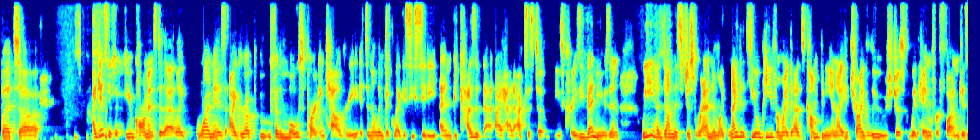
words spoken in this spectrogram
But uh, I guess there's a few comments to that. Like one is I grew up for the most part in Calgary. It's an Olympic legacy city. And because of that, I had access to these crazy venues. And we had done this just random like night at COP for my dad's company. And I had tried luge just with him for fun because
